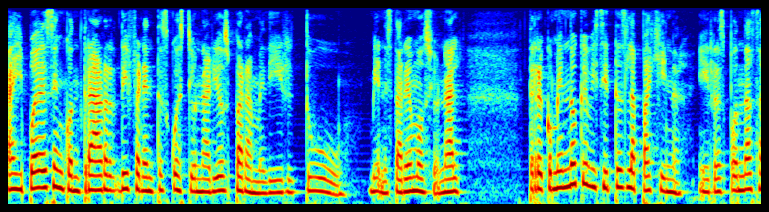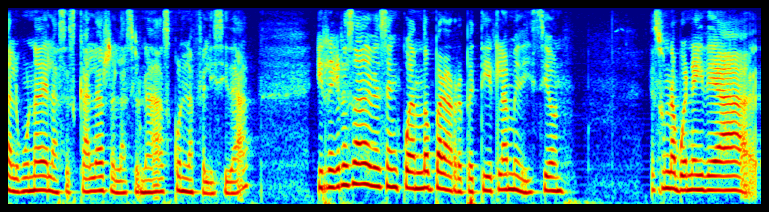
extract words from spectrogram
Ahí puedes encontrar diferentes cuestionarios para medir tu bienestar emocional. Te recomiendo que visites la página y respondas a alguna de las escalas relacionadas con la felicidad y regresa de vez en cuando para repetir la medición. Es una buena idea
